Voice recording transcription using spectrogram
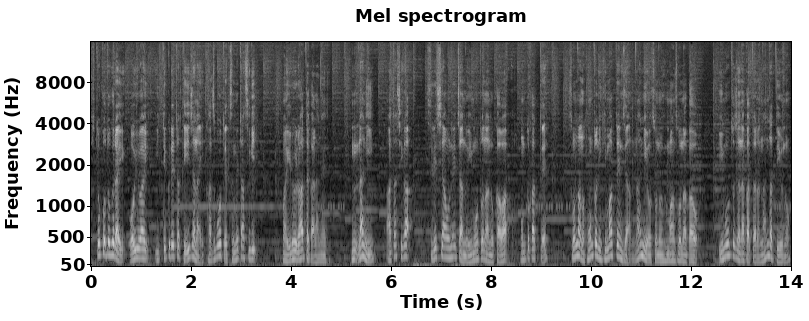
一言ぐらいお祝い言ってくれたっていいじゃない。カズボって冷たすぎ。まあいろいろあったからね。ん何？私がセレシアお姉ちゃんの妹なのかは本当かって？そんなの本当に決まってんじゃん。何よその不満そうな顔。妹じゃなかったら何だって言うの？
